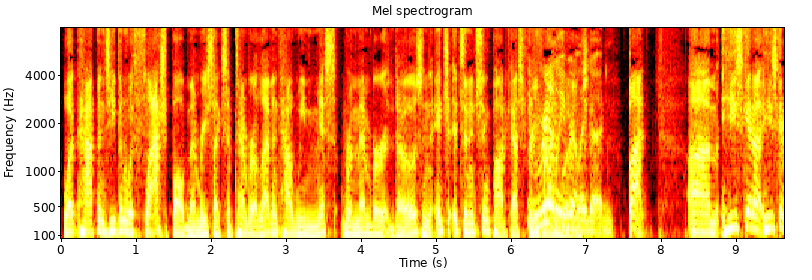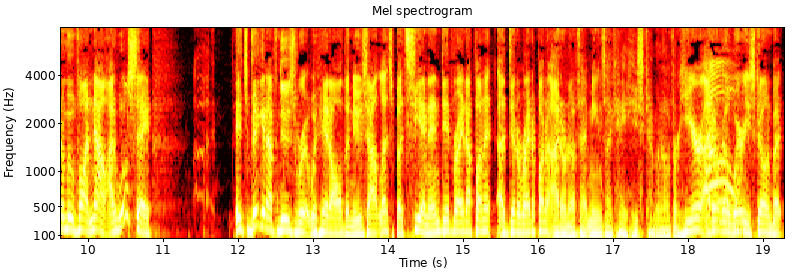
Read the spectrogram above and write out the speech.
What happens even with flashbulb memories like September 11th, how we misremember those. And it's it's an interesting podcast for you, Really, really good. But um, he's gonna he's gonna move on. Now, I will say it's big enough news where it would hit all the news outlets. But CNN did write up on it. Uh, did a write up on it. I don't know if that means like, hey, he's coming over here. I don't know Oh. where he's going, but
